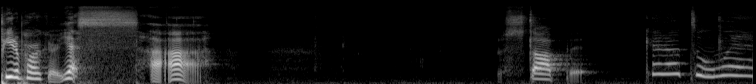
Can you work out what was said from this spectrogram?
Peter Parker. Yes. Ah. ah. Stop it. Get out the way.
